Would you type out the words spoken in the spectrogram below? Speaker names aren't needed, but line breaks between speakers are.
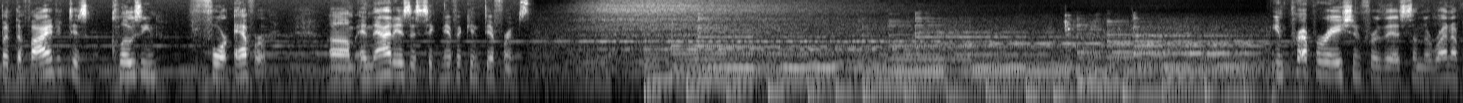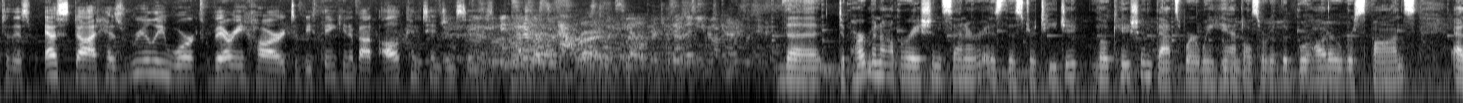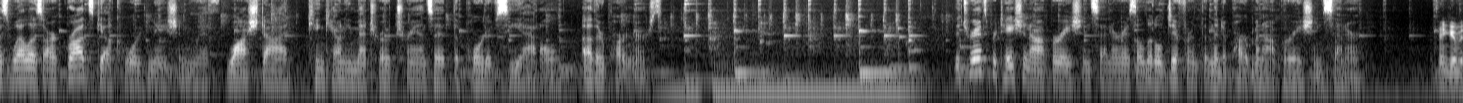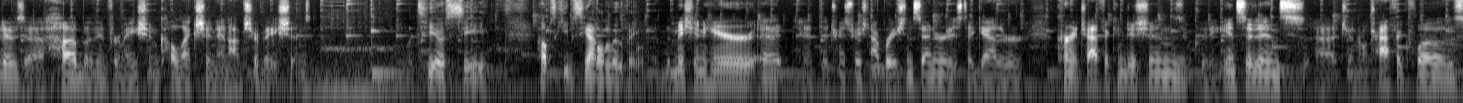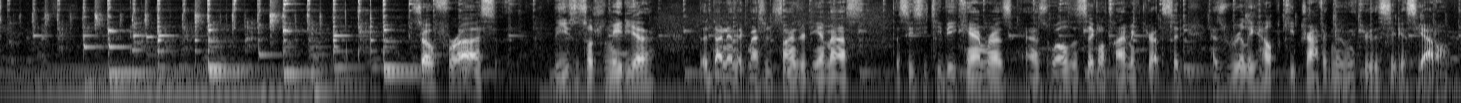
but the viaduct is closing forever. Um, and that is a significant difference. In preparation for this and the run up to this, SDOT has really worked very hard to be thinking about all contingencies.
The Department Operations Center is the strategic location. That's where we handle sort of the broader response as well as our broad scale coordination with WSDOT, King County Metro Transit, the Port of Seattle, other partners. The Transportation Operations Center is a little different than the Department Operations Center.
Think of it as a hub of information collection and observations.
TOC helps keep Seattle moving.
The mission here at, at, the Transportation Operations Center is to gather current traffic conditions, including incidents, uh, general traffic flows.
So for us, the use of social media, the dynamic message signs or DMS, the CCTV cameras, as well as the signal timing throughout the city has really helped keep traffic moving through the city of Seattle.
